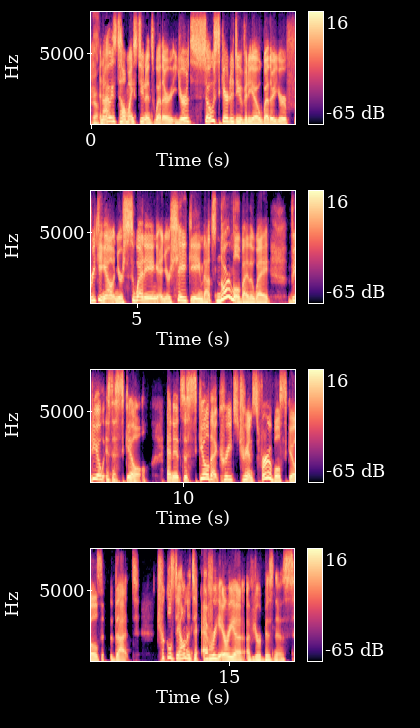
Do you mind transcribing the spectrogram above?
Yeah. And I always tell my students whether you're so scared to do video, whether you're freaking out and you're sweating and you're shaking, that's normal, by the way. Video is a skill, and it's a skill that creates transferable skills that trickles down into every area of your business.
